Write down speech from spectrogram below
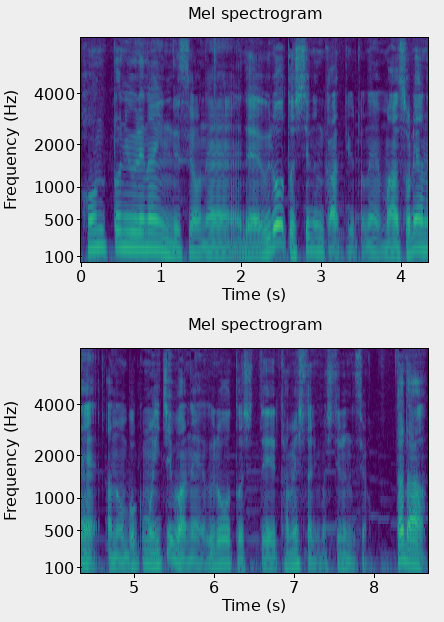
本当に売れないんですよね。で売ろうとしてるんかっていうとねまあそれはねあの僕も一部はね売ろうとして試したりもしてるんですよ。ただ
